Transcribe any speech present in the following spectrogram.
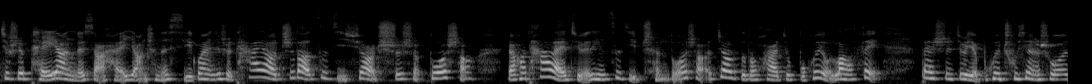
就是培养你的小孩养成的习惯，就是他要知道自己需要吃什多少，然后他来决定自己盛多少，这样子的话就不会有浪费，但是就也不会出现说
